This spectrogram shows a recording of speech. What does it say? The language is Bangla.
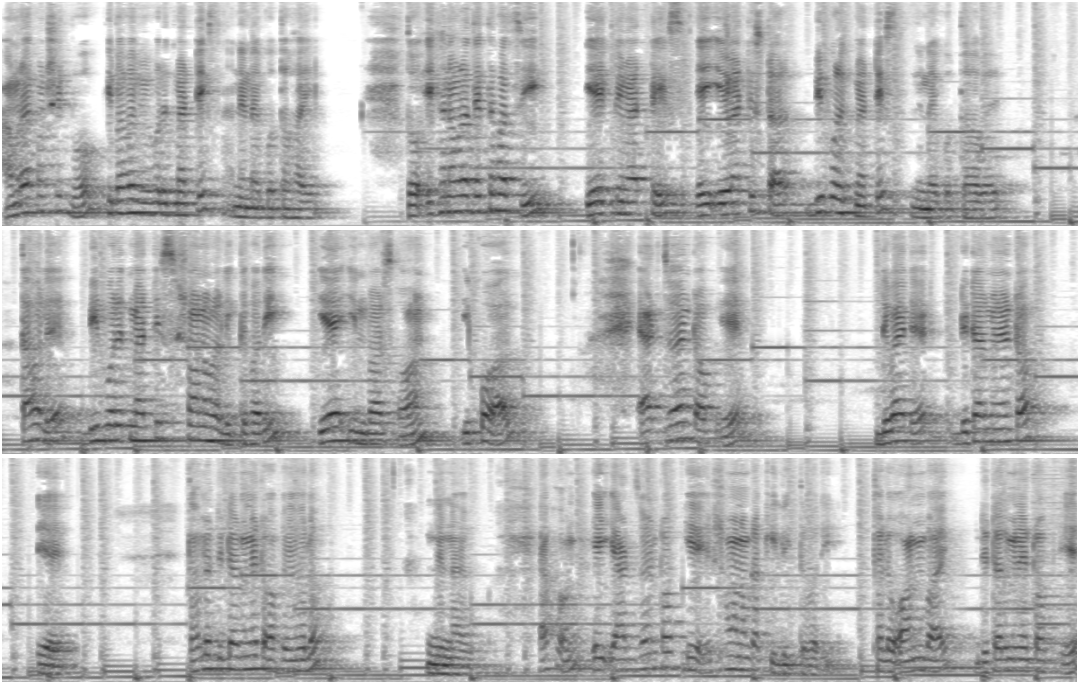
আমরা এখন শিখব কীভাবে বিপরীত ম্যাট্রিক্স নির্ণয় করতে হয়। তো এখানে আমরা দেখতে পাচ্ছি এ একটি ম্যাট্রিক্স এই এ ম্যাট্রিক্সটার বিপরীত ম্যাট্রিক্স নির্ণয় করতে হবে। তাহলে বিপরীত ম্যাট্রিক্স সমান আমরা লিখতে পারি A inverse one equal adjoint of A divided determinant of A তাহলে ডিটারমিনেন্ট অফ এ হলো নির্ণায়ক। এখন এই অ্যাডজয়েন্ট অফ এ সমান আমরা কি লিখতে পারি? তাহলে one by determinant of A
